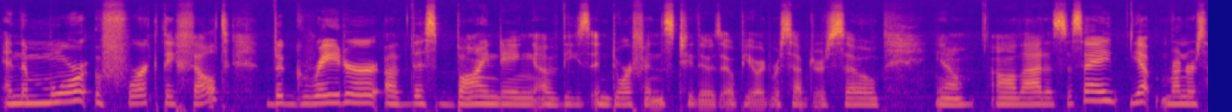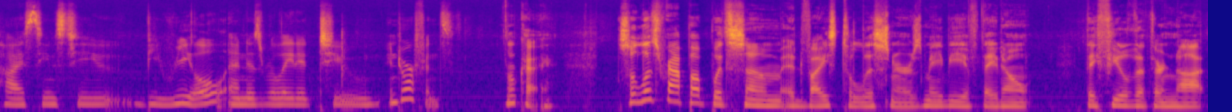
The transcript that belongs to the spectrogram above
And the more euphoric they felt, the greater of this binding of these endorphins to those opioid receptors. So, you know, all that is to say, yep, runner's high seems to be real and is related to endorphins. Okay. So let's wrap up with some advice to listeners. Maybe if they don't, they feel that they're not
